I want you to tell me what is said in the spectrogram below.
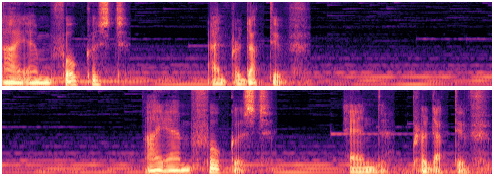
I am focused and productive. I am focused and productive.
